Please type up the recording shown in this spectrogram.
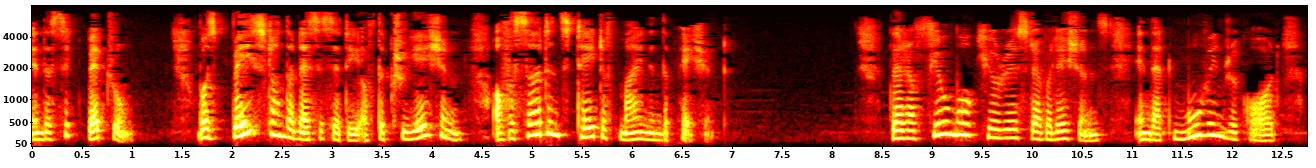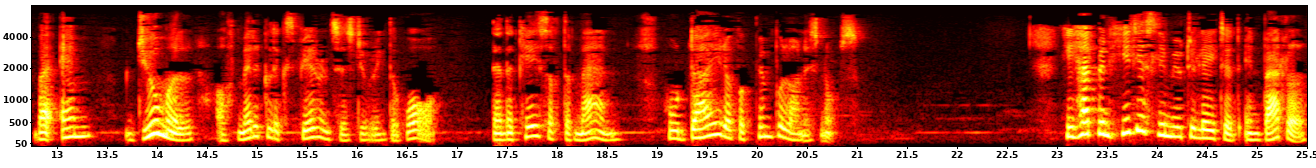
in the sick bedroom was based on the necessity of the creation of a certain state of mind in the patient. There are few more curious revelations in that moving record by M. Duhamel of medical experiences during the war than the case of the man who died of a pimple on his nose. He had been hideously mutilated in battle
